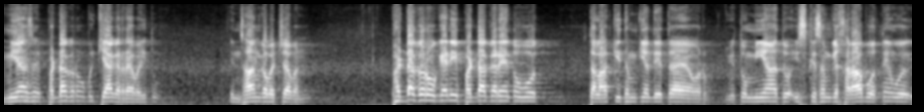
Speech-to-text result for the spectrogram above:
मियाँ से फड्डा करो, भाई, क्या कर रहा है भाई तू? इंसान का बच्चा बन। फड्डा करो क्या नहीं, फड्डा करें तो वो तलाक की धमकियाँ देता है और ये तो मियाँ तो इस किस्म के ख़राब होते हैं, वो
